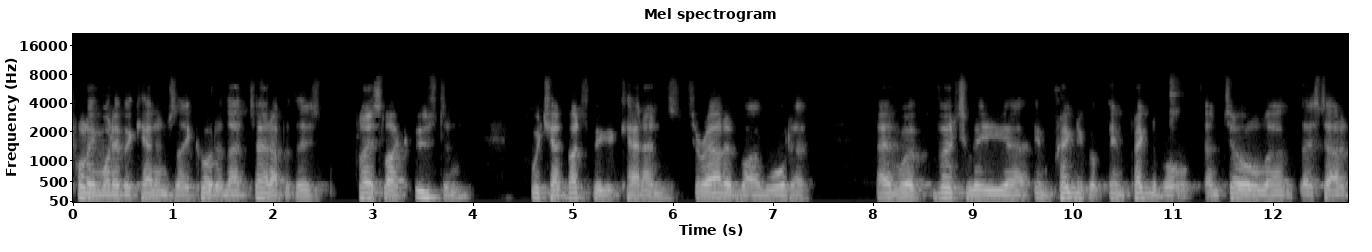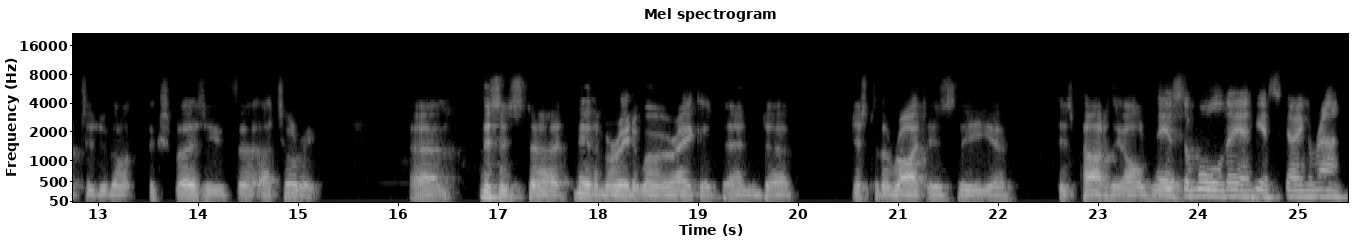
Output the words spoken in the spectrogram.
pulling whatever cannons they could, and they'd turn up at this place like Heusden, which had much bigger cannons, surrounded by water, and were virtually uh, impregnable, impregnable, until uh, they started to develop explosive uh, artillery. Um, this is uh, near the marina where we were anchored, and uh, just to the right is the is part of the old wall. There's the wall there, yes, going around.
